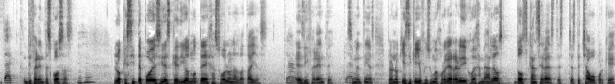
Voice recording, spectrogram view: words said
Exacto. diferentes cosas. Lo que sí te puedo decir es que Dios no te deja solo en las batallas Claro. es diferente. ¿Sí me entiendes? Pero no quiere decir que yo fui su mejor guerrero y dijo, déjame darle dos, dos cáncer a este, este- este chavo porque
